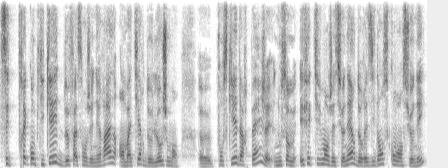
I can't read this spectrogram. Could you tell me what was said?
c'est très compliqué de façon générale en matière de logement. Euh, pour ce qui est d'Arpège, nous sommes effectivement gestionnaires de résidences conventionnées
